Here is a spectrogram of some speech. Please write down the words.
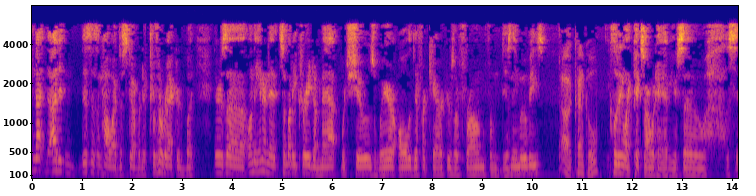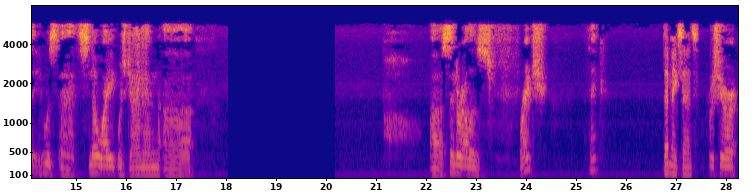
not I didn't. This isn't how I discovered it, for the record. But there's a on the internet somebody created a map which shows where all the different characters are from from Disney movies, Oh, kind of cool. including like Pixar, what have you. So let's see, who was uh, Snow White was German. Uh, uh, Cinderella's French, I think. That makes sense. For sure.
